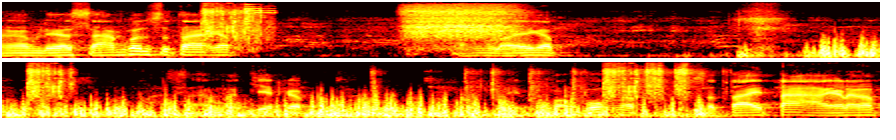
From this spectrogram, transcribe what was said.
ครับเหลือสามคนสุดท้ายครับทั้งร้อยครับสามหาเจ็ดครับเป็นขอบวงครับ สไตล์ตากันแล้วครับ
